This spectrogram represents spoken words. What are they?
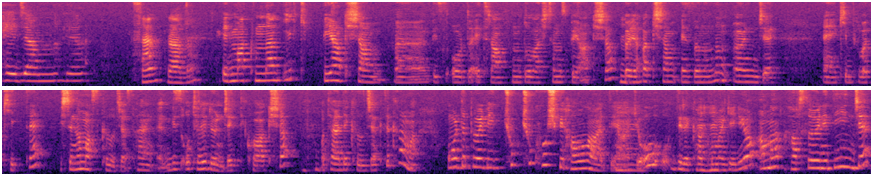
heyecanını falan. Sen Rana? Benim aklımdan ilk bir akşam e, biz orada etrafını dolaştığımız bir akşam böyle akşam ezanından önce e, ki bir vakitte işte namaz kılacağız. Yani biz otele dönecektik o akşam. Otelde kalacaktık ama orada böyle bir çok çok hoş bir hava vardı yani. O, o direkt aklıma geliyor ama Hafsa öyle deyince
